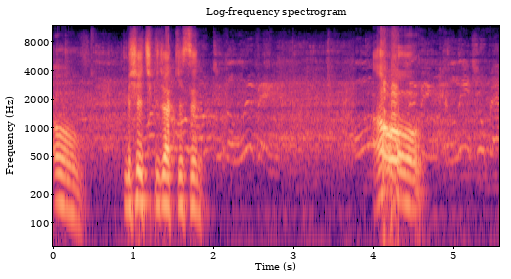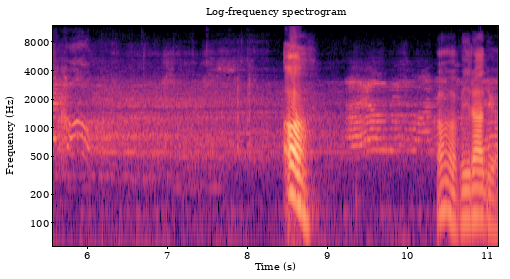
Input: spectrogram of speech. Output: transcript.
Oh! Bir şey çıkacak kesin. Oh. Oh! Oh, bir radyo.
